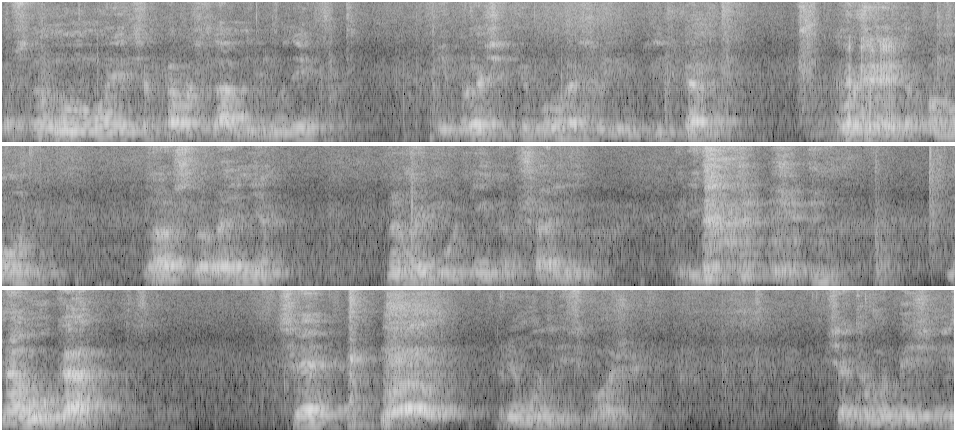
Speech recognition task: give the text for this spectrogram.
В основному моляться православні люди і просять у Бога своїм діткам Божої допомоги, благословення на майбутній навчальний рік. Наука це премудрість Божа. В Святому Письмі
